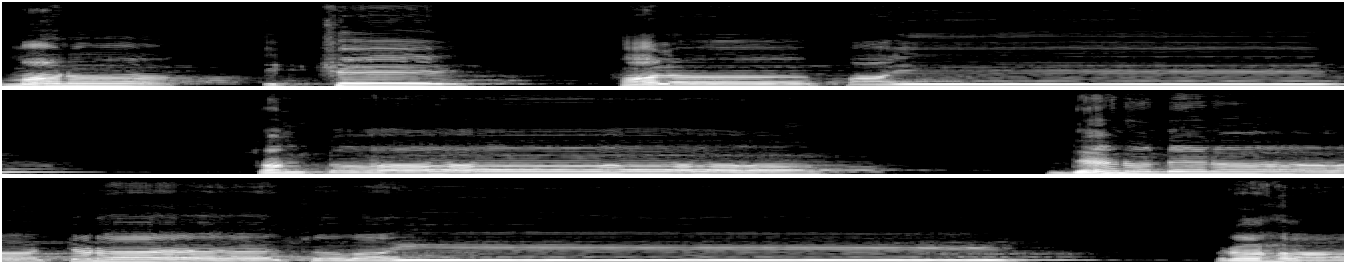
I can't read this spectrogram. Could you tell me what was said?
ਮਨ ਇੱਛੇ ਫਲ ਪਾਈ। ਸੰਤਾ ਦਿਨ ਦਿਨ ਚੜੈ ਸਵਾਈ। ਰਹਾਉ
